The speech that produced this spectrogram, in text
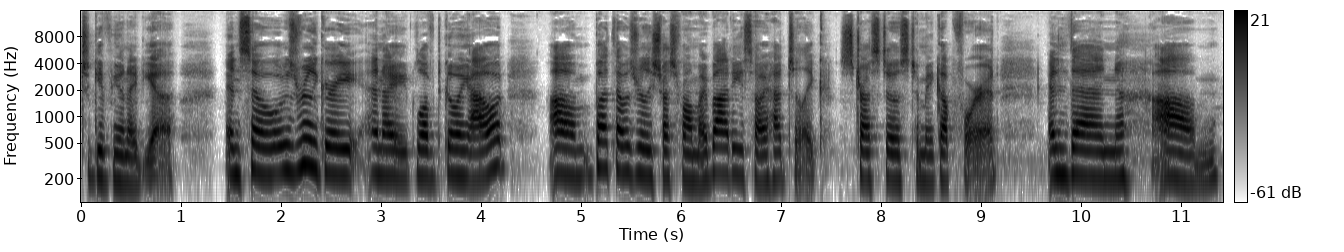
to give you an idea. And so it was really great and I loved going out. Um, but that was really stressful on my body. So I had to like stress dose to make up for it. And then, um,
